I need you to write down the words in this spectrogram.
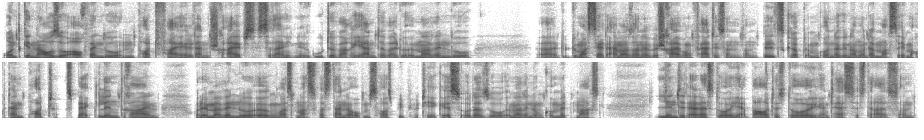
Und genauso auch, wenn du ein Pod-File dann schreibst, ist das eigentlich eine gute Variante, weil du immer, wenn du, äh, du, du machst ja halt einmal so eine Beschreibung fertig, so ein, so ein Bildskript im Grunde genommen und dann machst du eben auch deinen Pod-Spec-Lint rein und immer wenn du irgendwas machst, was deine Open-Source-Bibliothek ist oder so, immer wenn du einen Commit machst, lintet er das durch, er baut es durch und testet das und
